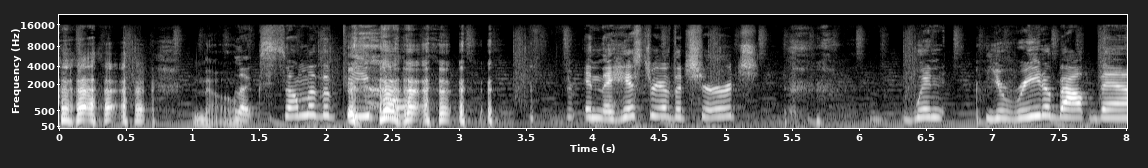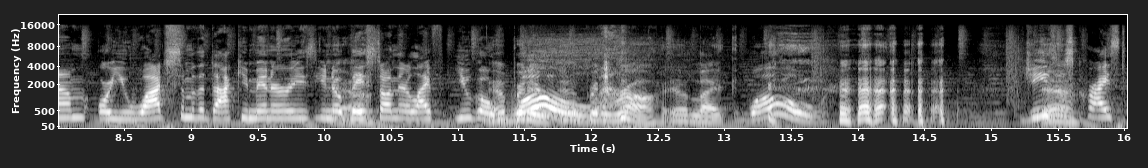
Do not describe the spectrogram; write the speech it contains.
no. look, some of the people in the history of the church, when you read about them or you watch some of the documentaries, you know, Yeah. based on their life, you go, They're pretty, whoa, they're pretty raw. It was like, whoa. Jesus Yeah. Christ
